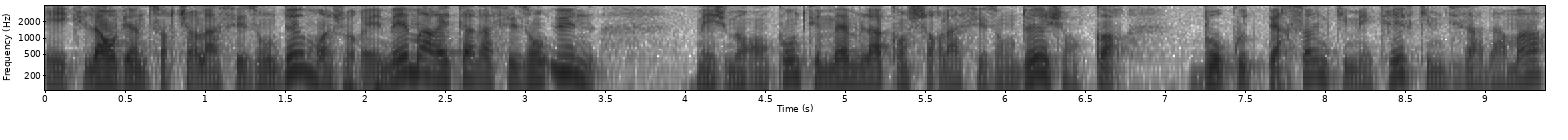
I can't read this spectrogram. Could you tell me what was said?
Et que là, on vient de sortir la saison 2. Moi, j'aurais aimé m'arrêter à la saison 1. Mais je me rends compte que même là, quand je sors la saison 2, j'ai encore beaucoup de personnes qui m'écrivent, qui me disent Adama,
